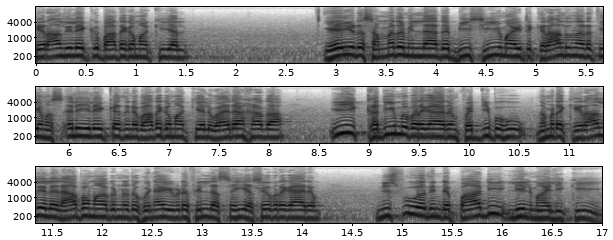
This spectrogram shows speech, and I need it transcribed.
കിറാലിലേക്ക് ബാധകമാക്കിയാൽ എയുടെ സമ്മതമില്ലാതെ ബി സിയുമായിട്ട് കിറാദ് നടത്തിയ മസലയിലേക്ക് അതിനെ ബാധകമാക്കിയാൽ വയലാഹാദ ഈ കദീമ് പ്രകാരം ഫജിബുഹു നമ്മുടെ കിറാലിലെ ലാഭമാകുന്നത് ഹുന ഇവിടെ ഫിൽ അസഹി അസഹ് പ്രകാരം നിസ്ബു അതിന്റെ പാതി ലീൽ മാലിക്കി.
